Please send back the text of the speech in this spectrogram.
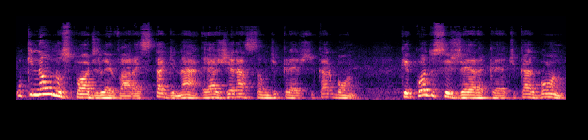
O que não nos pode levar a estagnar é a geração de crédito de carbono, porque quando se gera crédito de carbono,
